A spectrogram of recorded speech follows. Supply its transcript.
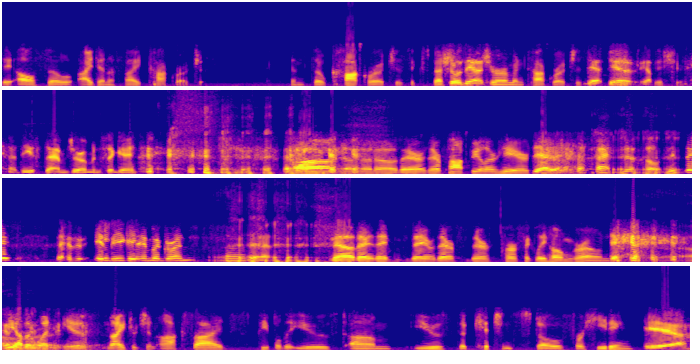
They also identified cockroaches. And so cockroaches, especially So the are- German cockroaches, is They're, a they're, yep. issue. These damn Germans again. oh no no no! They're they're popular here. Too. Yeah, I know. Did they, they're illegal immigrants? Yeah. No, they they they're they're they're perfectly homegrown. the other one is nitrogen oxides. People that used um, used the kitchen stove for heating, yeah.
